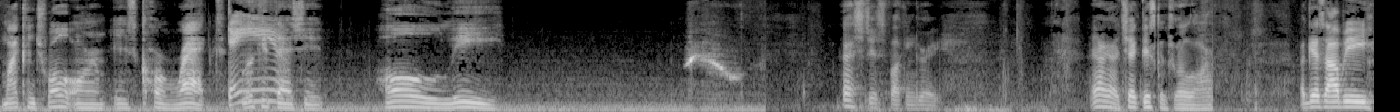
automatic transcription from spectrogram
my control arm is correct. Look at that shit. Holy. That's just fucking great. Now I gotta check this control arm. I guess I'll be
